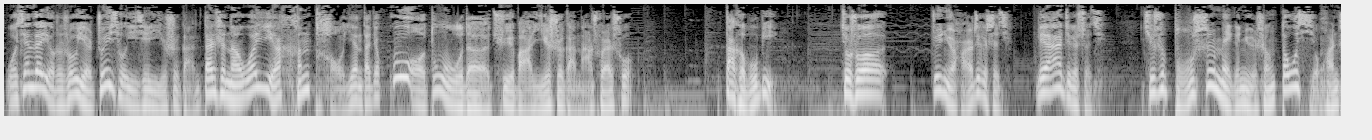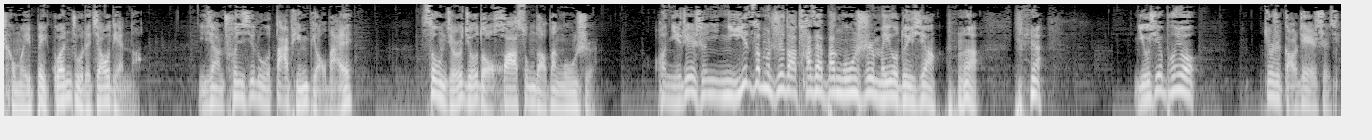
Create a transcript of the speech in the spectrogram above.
我现在有的时候也追求一些仪式感，但是呢，我也很讨厌大家过度的去把仪式感拿出来说，大可不必。就说追女孩这个事情，恋爱这个事情，其实不是每个女生都喜欢成为被关注的焦点的。你像春熙路大屏表白，送九十九朵花送到办公室，哦，你这是你怎么知道他在办公室没有对象是吧？有些朋友就是搞这些事情。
